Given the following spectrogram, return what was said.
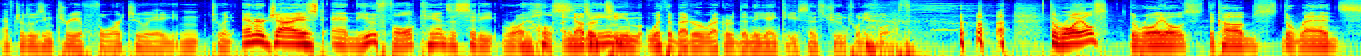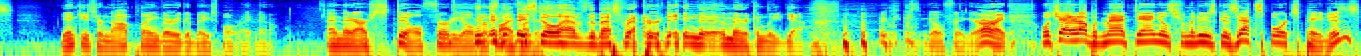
after losing 3 of 4 to a to an energized and youthful Kansas City Royals. Another team. with a better record than the Yankees since June 24th. The Royals the Royals, the Cubs, the Reds. Yankees are not playing very good baseball right now. And they are still 30 over They- 500. they still have the best record in the American League. Yeah. Go figure. All right. We'll chat it up with Matt Daniels from the News Gazette sports pages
